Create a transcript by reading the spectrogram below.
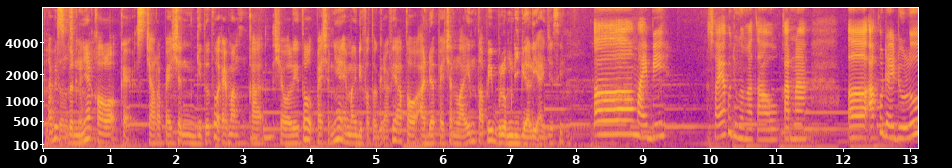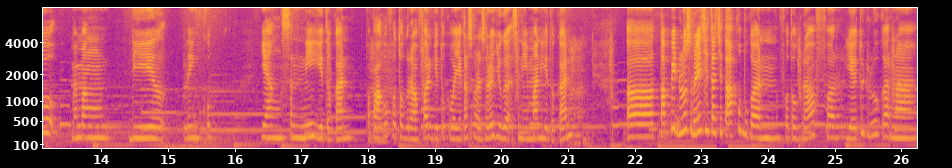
Tapi sebenarnya kalau kayak secara passion gitu tuh emang Kak Shaoli itu passionnya emang di fotografi atau ada passion lain tapi belum digali aja sih? Eh, maybe. Soalnya aku juga nggak tahu karena eh, aku dari dulu memang di lingkup yang seni gitu kan. Papa aku fotografer gitu, kebanyakan saudara-saudara juga seniman gitu kan. Eh, tapi dulu sebenarnya cita-cita aku bukan fotografer, yaitu dulu karena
